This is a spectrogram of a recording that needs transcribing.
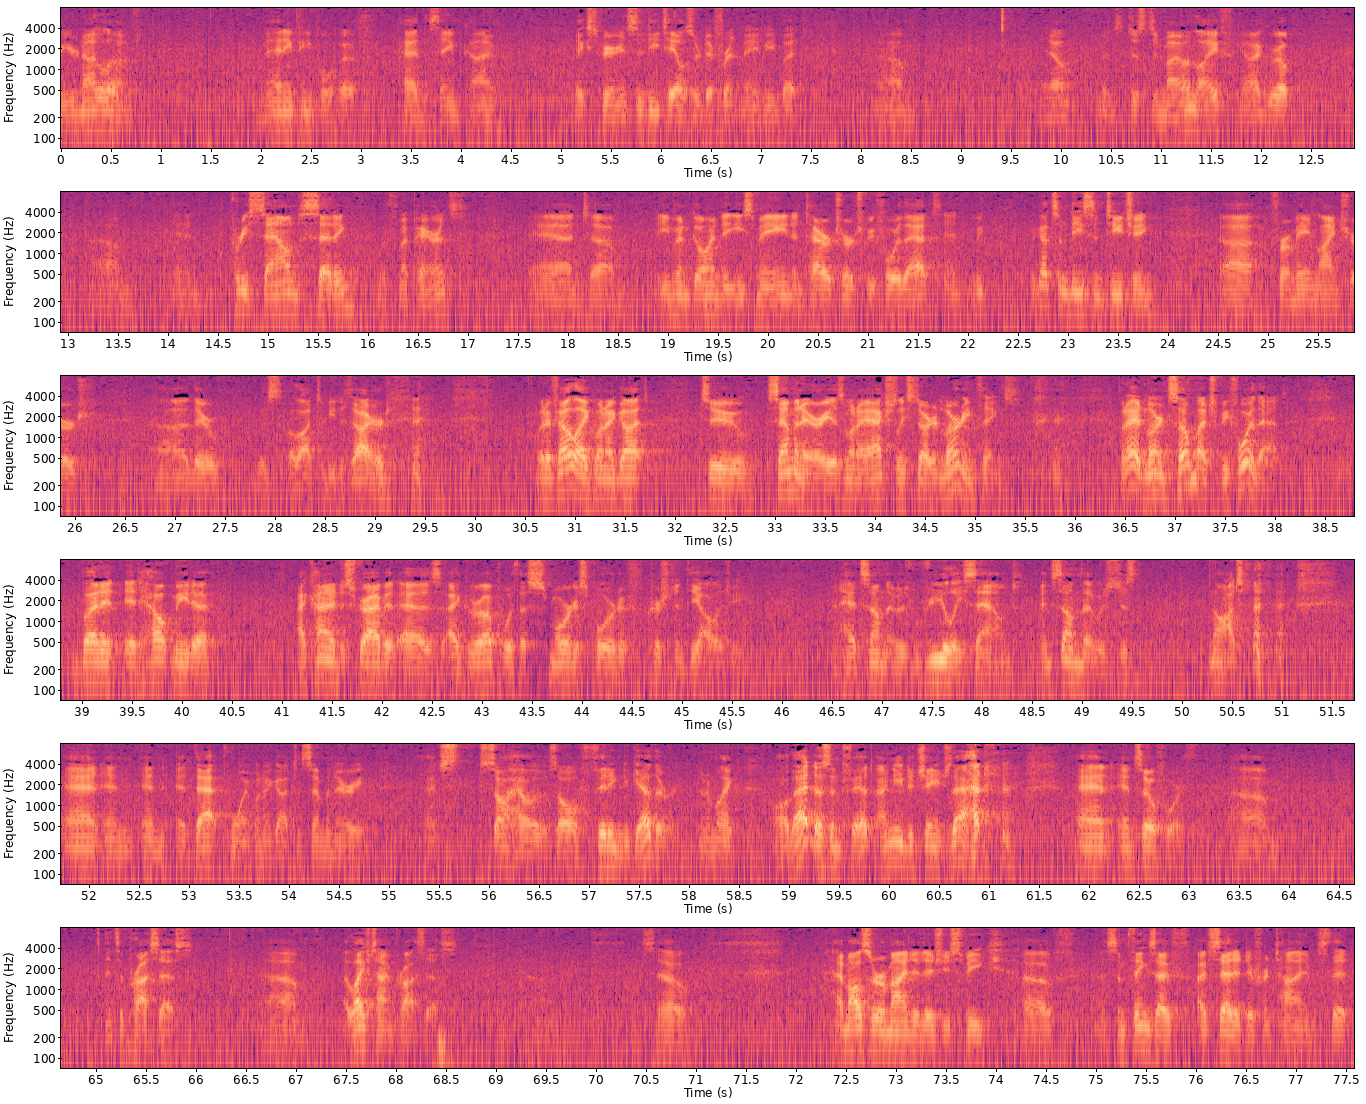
You're not alone. Many people have had the same kind of experience. The details are different, maybe, but um, you know, it's just in my own life. You know, I grew up um, in a pretty sound setting with my parents and um, even going to East Maine and Tower Church before that, we we got some decent teaching uh, for a mainline church. Uh, there was a lot to be desired, but I felt like when I got to seminary is when I actually started learning things. but I had learned so much before that. But it, it helped me to I kind of describe it as I grew up with a smorgasbord of Christian theology and had some that was really sound and some that was just not. and, and, and at that point, when I got to seminary, I just saw how it was all fitting together. And I'm like, well, that doesn't fit. I need to change that. and, and so forth. Um, it's a process, um, a lifetime process. So I'm also reminded as you speak of some things I've I've said at different times that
